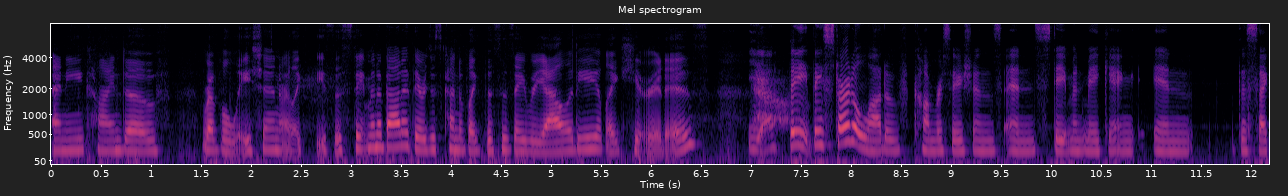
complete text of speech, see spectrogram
any kind of revelation or like thesis statement about it. They were just kind of like, this is a reality, like here it is. Yeah, they they start a lot of conversations and statement making in the sec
